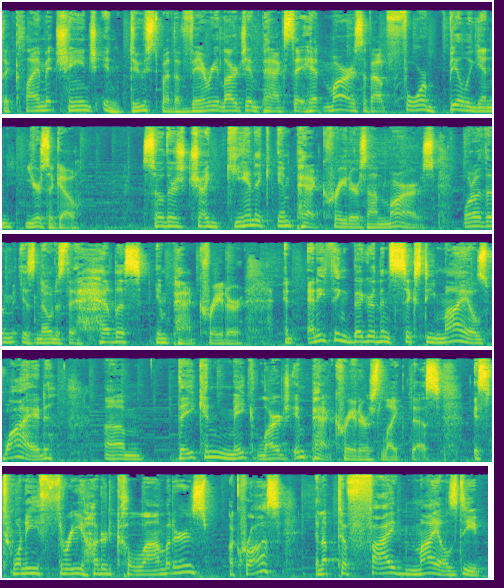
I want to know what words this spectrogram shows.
the climate change induced by the very large impacts that hit Mars about 4 billion years ago. So there's gigantic impact craters on Mars. One of them is known as the Hellas Impact Crater, and anything bigger than 60 miles wide, um, they can make large impact craters like this. It's 2,300 kilometers across and up to five miles deep.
